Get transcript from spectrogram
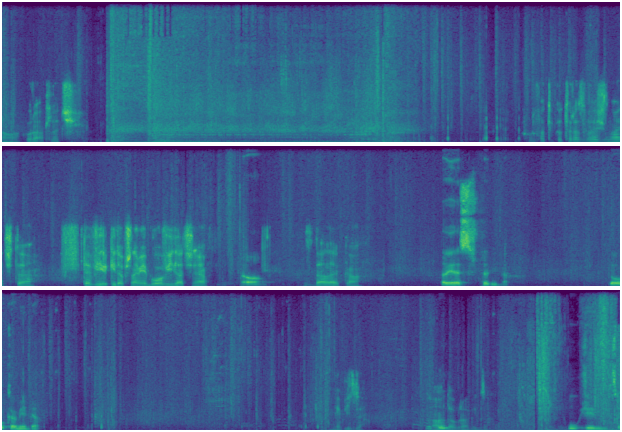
No, akurat leci. Kurwa, tylko teraz weź znajdź te... Te wirki to przynajmniej było widać, nie? no, Z daleka. to jest szczelina. Koło kamienia. Nie widzę. No A, tu, dobra, widzę. półziewice.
